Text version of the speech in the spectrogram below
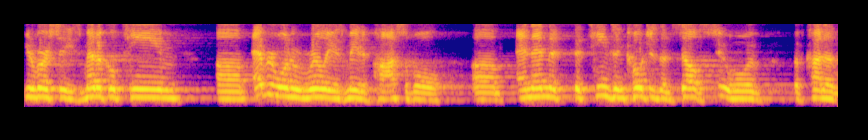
university's medical team? Um, everyone who really has made it possible um, and then the, the, teams and coaches themselves too, who have, have kind of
